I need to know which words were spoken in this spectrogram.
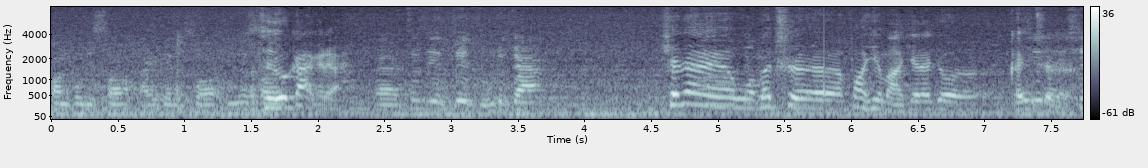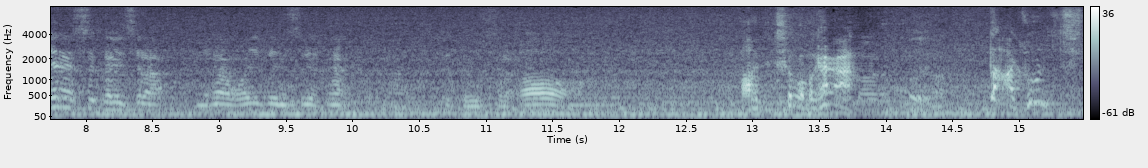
放锅里烧，还有给它烧，因为烧这有干个的。呃，这是最毒的肝。现在我们吃放心吧，现在就可以吃了。现在是可以吃了。你看，我一给你吃给你看，哦，好，你吃我们看看。大厨吃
